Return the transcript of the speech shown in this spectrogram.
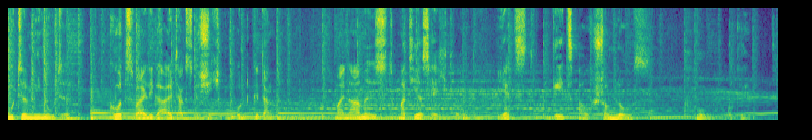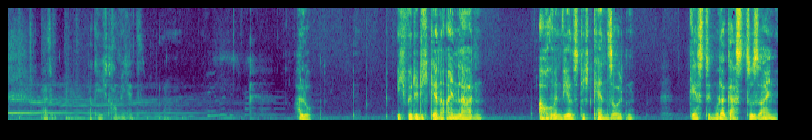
gute Minute. Kurzweilige Alltagsgeschichten und Gedanken. Mein Name ist Matthias Hecht und jetzt geht's auch schon los. Puh, okay. Also, okay, ich traue mich jetzt. Hallo. Ich würde dich gerne einladen, auch wenn wir uns nicht kennen sollten. Gästin oder Gast zu sein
